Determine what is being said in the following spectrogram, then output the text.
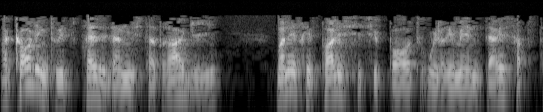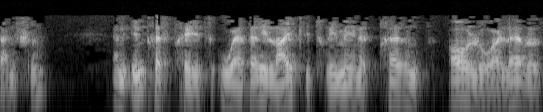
According to its president, Mr. Draghi, monetary policy support will remain very substantial, and interest rates were very likely to remain at present or lower levels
